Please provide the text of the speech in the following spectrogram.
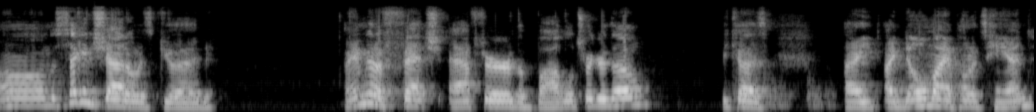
Um, the second shadow is good. I am going to fetch after the bauble trigger, though because I I know my opponent's hand.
